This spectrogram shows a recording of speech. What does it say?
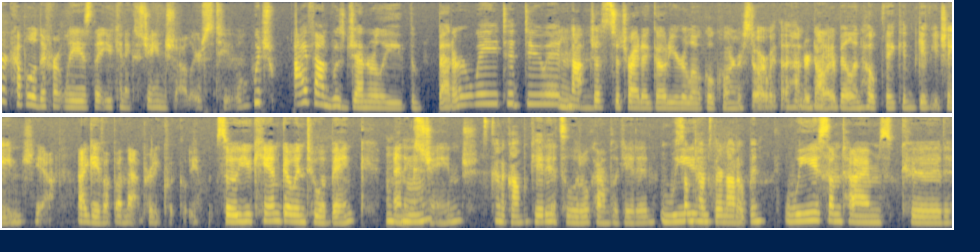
There are a couple of different ways that you can exchange dollars too. which i found was generally the better way to do it not mm-hmm. just to try to go to your local corner store with a hundred dollar Right. bill and hope they could give you change Yeah, I gave up on that pretty quickly. So you can go into a bank and mm-hmm. exchange. it's kind of complicated It's a little complicated. We sometimes they're not open we sometimes could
